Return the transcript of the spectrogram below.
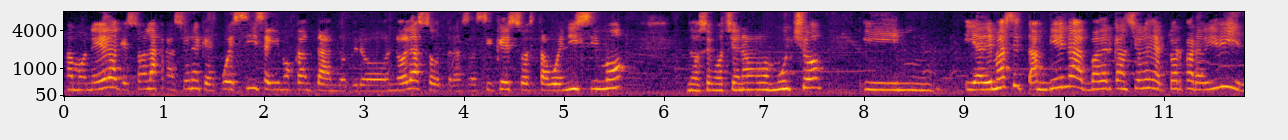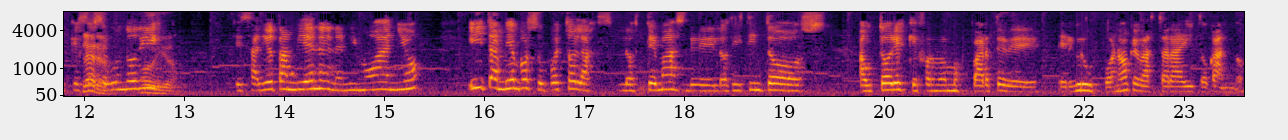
La Moneda, que son las canciones que después sí seguimos cantando, pero no las otras, así que eso está buenísimo, nos emocionamos mucho. Y, y además eh, también va a haber canciones de Actuar para Vivir, que es el segundo disco obvio. que salió también en el mismo año, y también, por supuesto, las, los temas de los distintos autores que formamos parte de- del grupo, ¿no? Que va a estar ahí tocando.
